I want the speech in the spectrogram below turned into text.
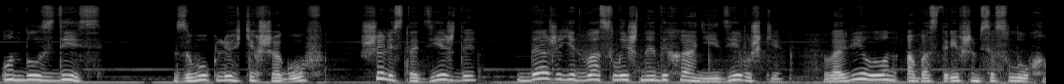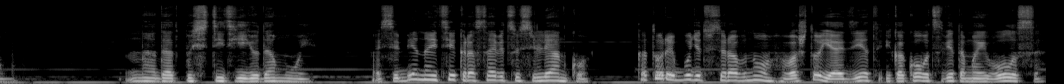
он был здесь. Звук легких шагов, шелест одежды, даже едва слышное дыхание девушки ловил он обострившимся слухом. Надо отпустить ее домой, а себе найти красавицу-селянку, которой будет все равно, во что я одет и какого цвета мои волосы.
